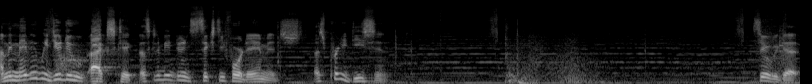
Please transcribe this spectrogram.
I mean, maybe we do do Axe Kick. That's going to be doing 64 damage. That's pretty decent. Let's see what we get.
